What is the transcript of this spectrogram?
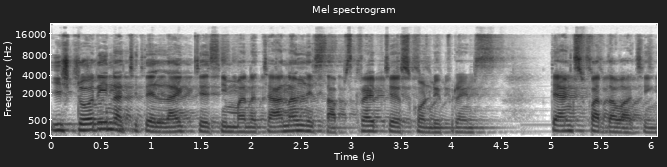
ఈ స్టోరీ నచ్చితే లైక్ చేసి మన ఛానల్ని సబ్స్క్రైబ్ చేసుకోండి friends. Thanks for the watching.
